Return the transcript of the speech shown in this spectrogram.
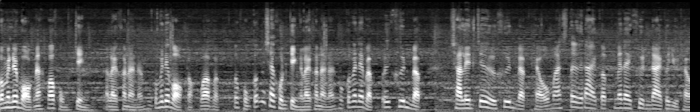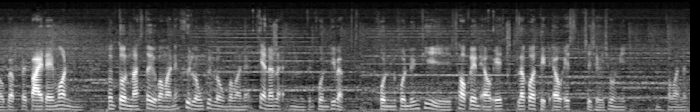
ก็ไม่ได้บอกนะว่าผมเก่งอะไรขนาดนั้น ผมก็ไม่ได้บอกหรอกว่าแบบผมก็ไม่ใช่คนเก่งอะไรขนาดนั้น ผมก็ไม่ได้แบบเอ้ยขึ้นแบบ ชาเลนเจอร์ขึ้นแบบแถวมาสเตอร์ได้ก็ไม่ได้ขึ้นได้ก็อยู่แถวแบบปลายไดมอนด์ต้นต้นมาสเตอร์ประมาณนี้ขึ้นลงขึ้นลงประมาณนี้แค่นั้นแหละเป็นคนที่แบบคนคนนึงที่ชอบเล่น LS แล้วก็ติด LS เฉยๆช่วงนี้ประมาณนั้น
